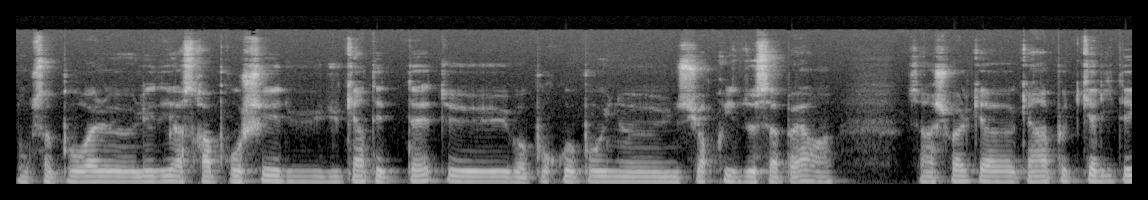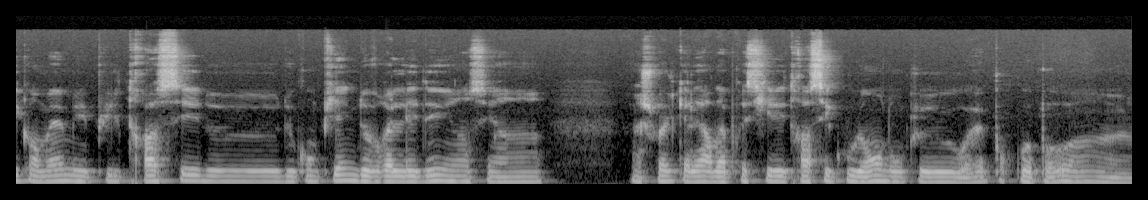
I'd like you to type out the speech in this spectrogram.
Donc ça pourrait l'aider à se rapprocher du, quintet de tête, et bah, pourquoi pas une, surprise de sa part. Hein. C'est un cheval qui a, un peu de qualité quand même, et puis le tracé de, de Compiègne devrait l'aider. Hein. C'est un, cheval qui a l'air d'apprécier les tracés coulants, donc euh, ouais, pourquoi pas. Hein.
